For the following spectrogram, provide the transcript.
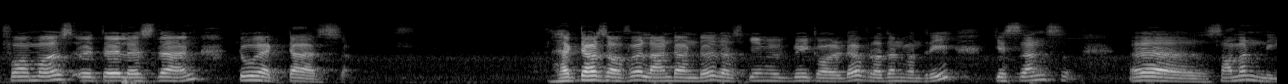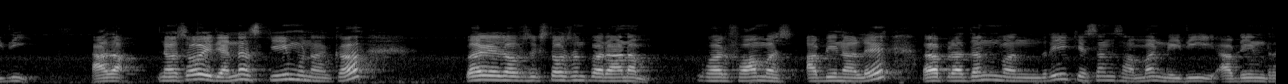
farmers with uh, less than 2 hectares. Hectares of uh, land under the scheme will be called uh, Pradhan Mantri Kisan's uh, Saman Nidhi. அதான் ஸோ இது என்ன ஸ்கீமுனாக்கா package of six thousand per annum for farmers அப்படின்னாலே பிரதான் மந்திரி கிசான் சம்மன் நிதி அப்படின்ற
